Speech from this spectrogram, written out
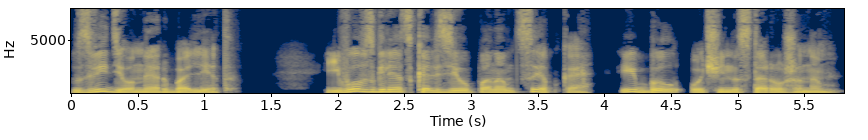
взведенный арбалет. Его взгляд скользил по нам цепко и был очень настороженным.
